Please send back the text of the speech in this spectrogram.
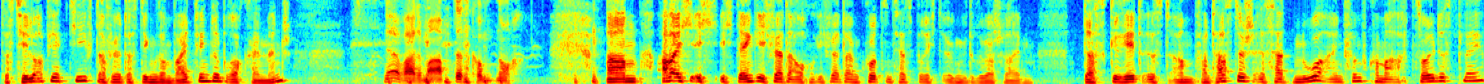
das Teleobjektiv. Dafür hat das Ding so einen Weitwinkel, braucht kein Mensch. Ja, warte mal ab, das kommt noch. Ähm, aber ich, ich, ich denke, ich werde auch, ich werde da einen kurzen Testbericht irgendwie drüber schreiben. Das Gerät ist ähm, fantastisch. Es hat nur ein 5,8 Zoll Display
